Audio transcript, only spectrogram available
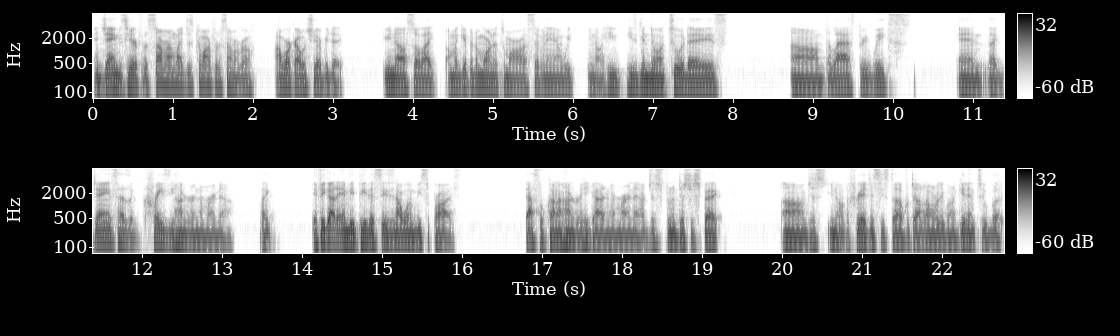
and James is here for the summer. I'm like, just come on for the summer, bro. I work out with you every day. You know, so like I'm gonna get up in the morning tomorrow at 7 a.m. We, you know, he he's been doing two a days um the last three weeks. And like James has a crazy hunger in him right now. Like if he got an MVP this season, I wouldn't be surprised. That's what kind of hunger he got in him right now, just from the disrespect. Um, just you know, the free agency stuff, which I don't really want to get into, but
